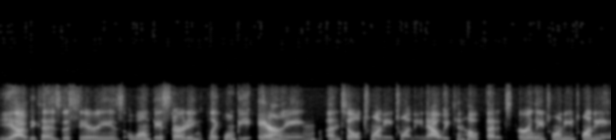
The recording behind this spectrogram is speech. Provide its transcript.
Yeah, because the series won't be starting, like, won't be airing until 2020. Now, we can hope that it's early 2020,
